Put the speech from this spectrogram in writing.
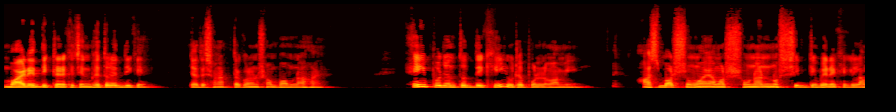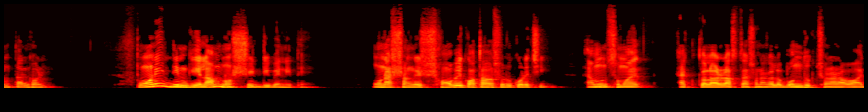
বাইরের দিকটা রেখেছেন ভেতরের দিকে, যাতে শনাক্তকরণ সম্ভব না হয়। এই পর্যন্ত দেখেই উঠে পড়লাম আমি। আসবার সময় আমার সোনার নস্যির ডিবে রেখে গেলাম তার ঘরে। পরের দিন গেলাম নস্যির ডিবে নিতে। ওনার সঙ্গে সবে কথা শুরু করেছি। এমন সময় একতলার রাস্তা শোনা গেল বন্দুক ছোড়ার আওয়াজ।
